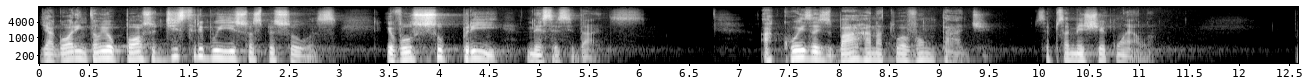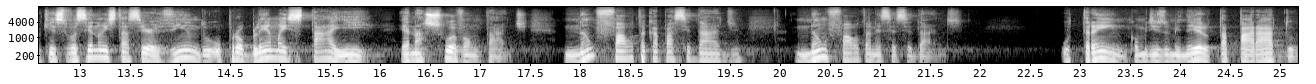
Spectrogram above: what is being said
E agora então eu posso distribuir isso às pessoas. Eu vou suprir necessidades. A coisa esbarra na tua vontade. Você precisa mexer com ela. Porque se você não está servindo, o problema está aí, é na sua vontade. Não falta capacidade, não falta necessidade. O trem, como diz o mineiro, está parado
